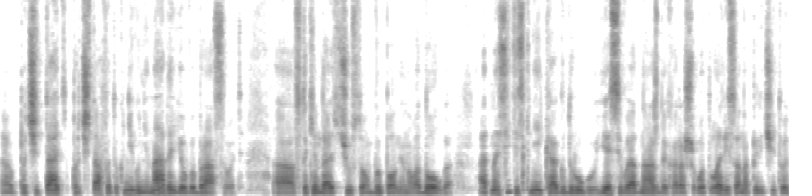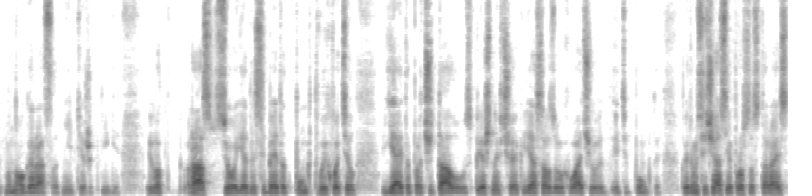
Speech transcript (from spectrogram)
э, почитать, прочитав эту книгу, не надо ее выбрасывать э, с таким да, чувством выполненного долга. Относитесь к ней как к другу. Если вы однажды хорошо... Вот Лариса, она перечитывает много раз одни и те же книги. И вот раз, все, я для себя этот пункт выхватил, я это прочитал у успешных человек, я сразу выхвачиваю эти пункты. Поэтому сейчас я просто стараюсь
